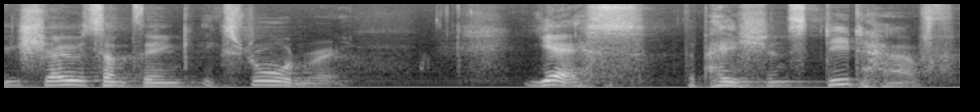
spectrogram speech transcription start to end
It showed something extraordinary. Yes, the patients did have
